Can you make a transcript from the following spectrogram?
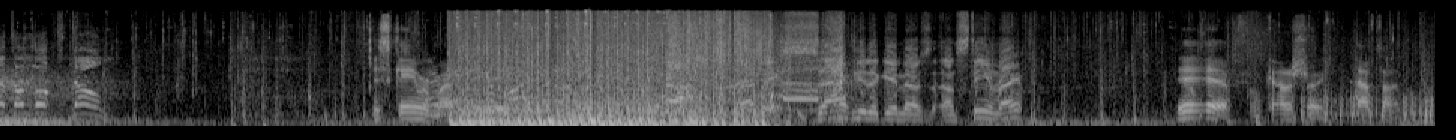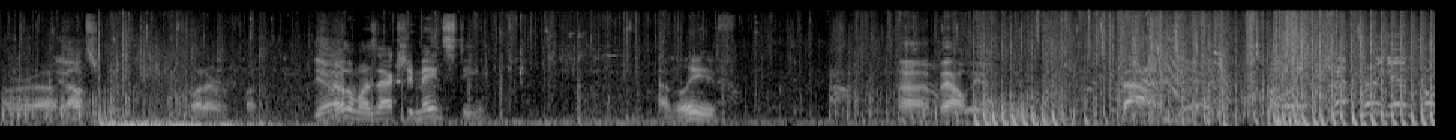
Theater locked down. This game reminds me. That's exactly the game that was on Steam, right? Yeah, yeah, from Counter Strike, Half-Life or uh, Yeah. bounce, whatever. Fuck. Yeah. They're the ones actually made Steam. I believe. Uh, Valve, yeah. Valve. Capturing info.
